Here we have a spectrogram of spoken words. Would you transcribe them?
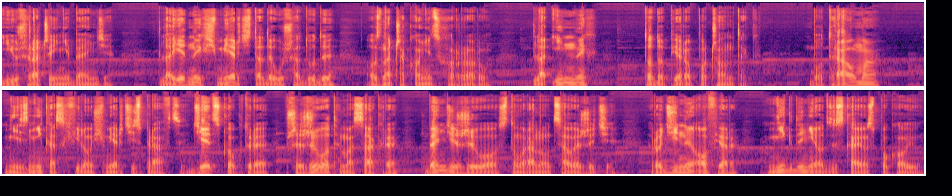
i już raczej nie będzie. Dla jednych śmierć Tadeusza Dudy oznacza koniec horroru, dla innych to dopiero początek, bo trauma nie znika z chwilą śmierci sprawcy. Dziecko, które przeżyło tę masakrę, będzie żyło z tą raną całe życie. Rodziny ofiar nigdy nie odzyskają spokoju.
